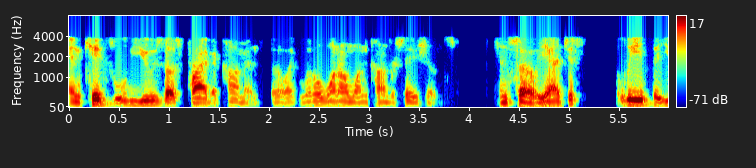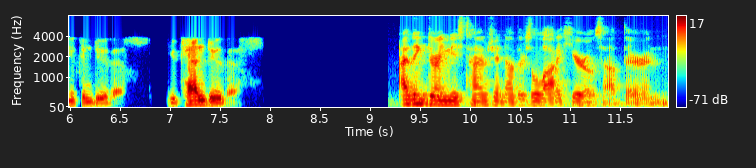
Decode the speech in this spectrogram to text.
and kids use those private comments. They're like little one-on-one conversations. And so, yeah, just believe that you can do this. You can do this. I think during these times right now, there's a lot of heroes out there, and,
